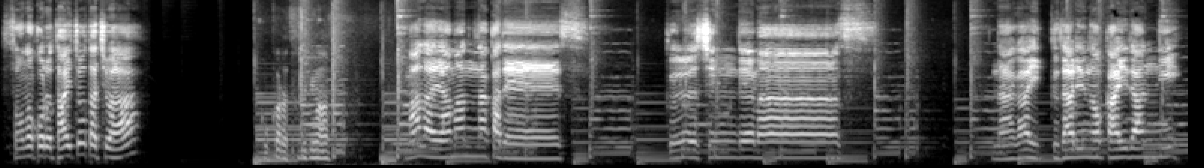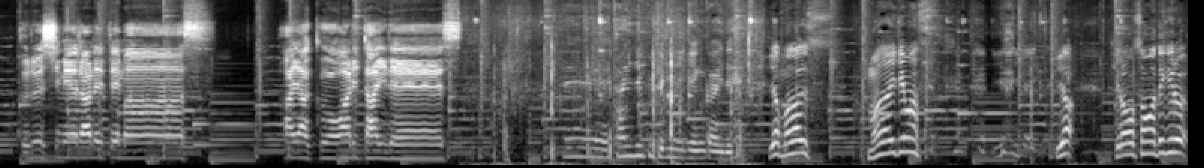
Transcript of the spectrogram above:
その頃隊長たちは？ここから続きます。まだ山ん中です。苦しんでます。長い下りの階段に苦しめられてます。早く終わりたいです。えー、体力的に限界で。いいやまだです。まだいけます。やいやいや、いや平尾さんはできる。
